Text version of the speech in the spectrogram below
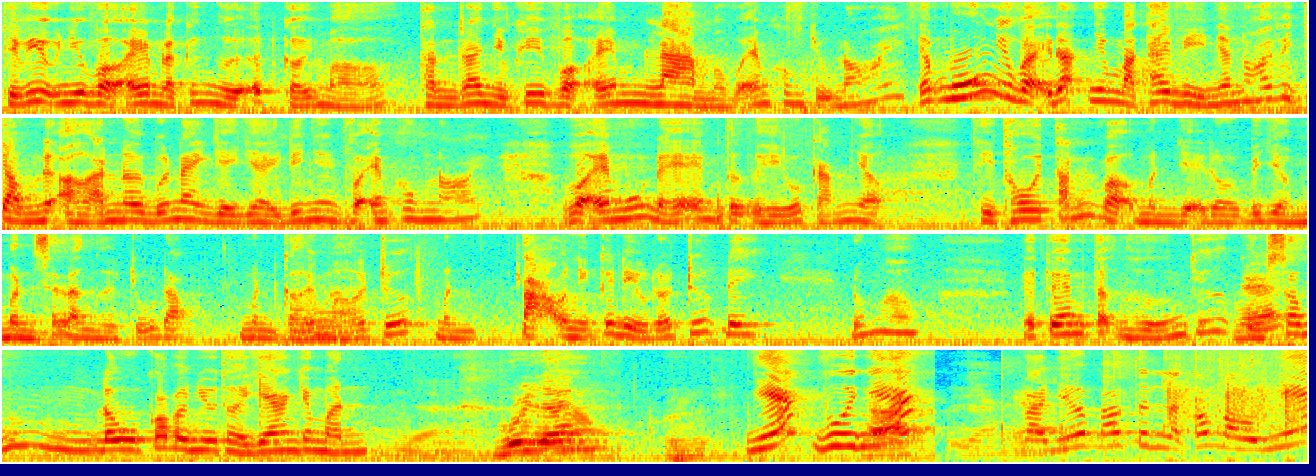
Thì ví dụ như vợ em là cái người ít cởi mở thành ra nhiều khi vợ em làm mà vợ em không chịu nói. Em muốn như vậy đó nhưng mà thay vì nhá nói với chồng ở anh ơi bữa nay vậy vậy đi nhưng vợ em không nói. Vợ em muốn để em tự hiểu cảm nhận thì thôi tánh vợ mình vậy rồi bây giờ mình sẽ là người chủ động mình cởi mở trước mình tạo những cái điều đó trước đi đúng không? Để tụi em tận hưởng chứ Dạ. cuộc sống đâu có bao nhiêu thời gian cho mình. Vui lên. nhé vui nhé và nhớ báo tin là có bầu nhé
